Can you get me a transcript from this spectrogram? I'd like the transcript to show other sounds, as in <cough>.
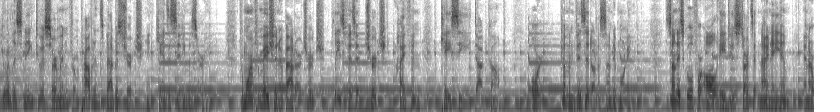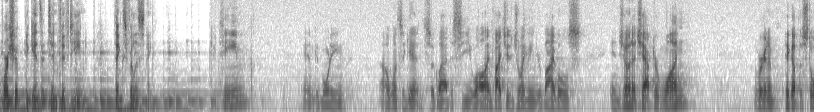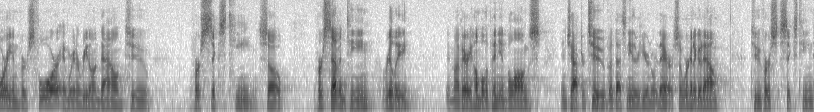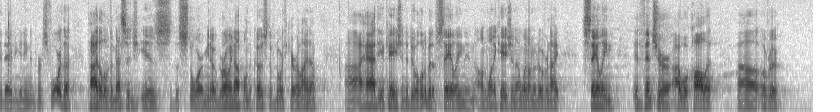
You're listening to a sermon from Providence Baptist Church in Kansas City, Missouri. For more information about our church, please visit church-kc.com or come and visit on a Sunday morning. Sunday school for all ages starts at 9 a.m. and our worship begins at 10:15. Thanks for listening. Thank you, team, and good morning uh, once again. So glad to see you all. I invite you to join me in your Bibles in Jonah chapter 1. We're going to pick up the story in verse 4, and we're going to read on down to verse 16. So, verse 17 really, in my very humble opinion, belongs in chapter 2, but that's neither here nor there. So, we're going to go down to verse 16 today, beginning in verse 4. The title of the message is The Storm. You know, growing up on the coast of North Carolina, uh, I had the occasion to do a little bit of sailing, and on one occasion I went on an overnight sailing adventure, I will call it, uh, over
